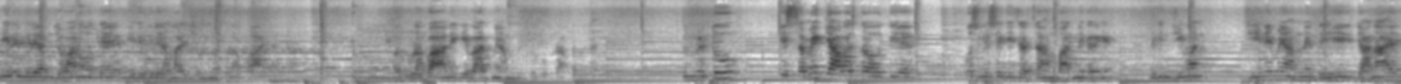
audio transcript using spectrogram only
धीरे धीरे हम जवान होते हैं धीरे धीरे हमारे जीवन में बुढ़ापा आ जाता है। और बुढ़ापा आने के बाद में हम मृत्यु को प्राप्त हो जाते हैं। तो मृत्यु के समय क्या अवस्था होती है, उस विषय की चर्चा हम बाद में करेंगे। लेकिन जीवन जीने में हमने तो यही जाना है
